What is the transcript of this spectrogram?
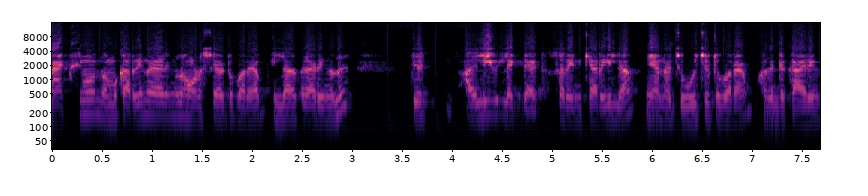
മാക്സിമം നമുക്ക് അറിയുന്ന കാര്യങ്ങൾ ഹോണസ്റ്റ് ആയിട്ട് പറയാം. ഇല്ലാത്ത കാര്യങ്ങൾ I leave like that sir എനിക്കറിയില്ല. ഞാൻ ചോദിച്ചിട്ട് പറയാം. അതിന്റെ കാര്യം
